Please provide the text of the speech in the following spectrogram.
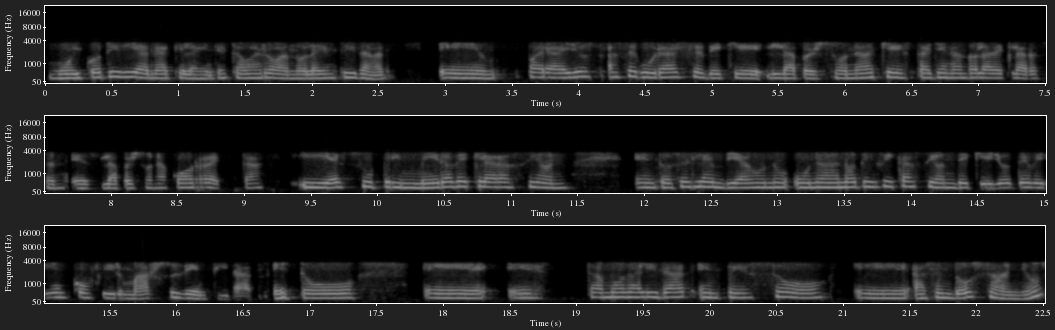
muy cotidiana, que la gente estaba robando la identidad, eh, para ellos asegurarse de que la persona que está llenando la declaración es la persona correcta y es su primera declaración, entonces le envían un- una notificación de que ellos deberían confirmar su identidad. Esto, eh, esta modalidad empezó eh, hace dos años.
